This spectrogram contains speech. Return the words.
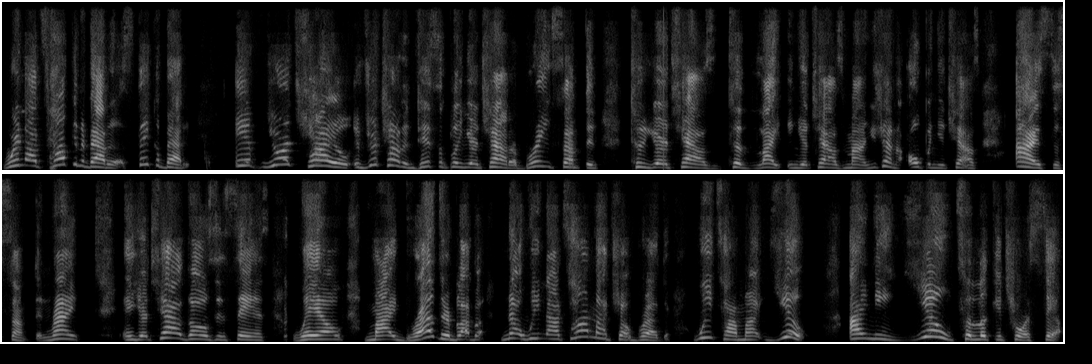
We're not talking about us. Think about it. If your child, if you're trying to discipline your child or bring something to your child's to light in your child's mind, you're trying to open your child's eyes to something, right? And your child goes and says, Well, my brother, blah blah. No, we not talking about your brother. We talking about you. I need you to look at yourself.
